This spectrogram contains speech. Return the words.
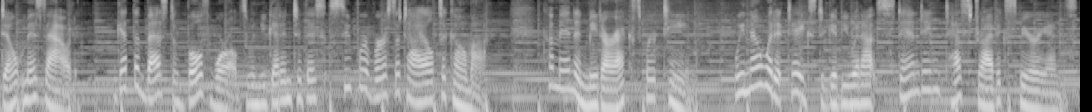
Don't miss out. Get the best of both worlds when you get into this super versatile Tacoma. Come in and meet our expert team. We know what it takes to give you an outstanding test drive experience.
